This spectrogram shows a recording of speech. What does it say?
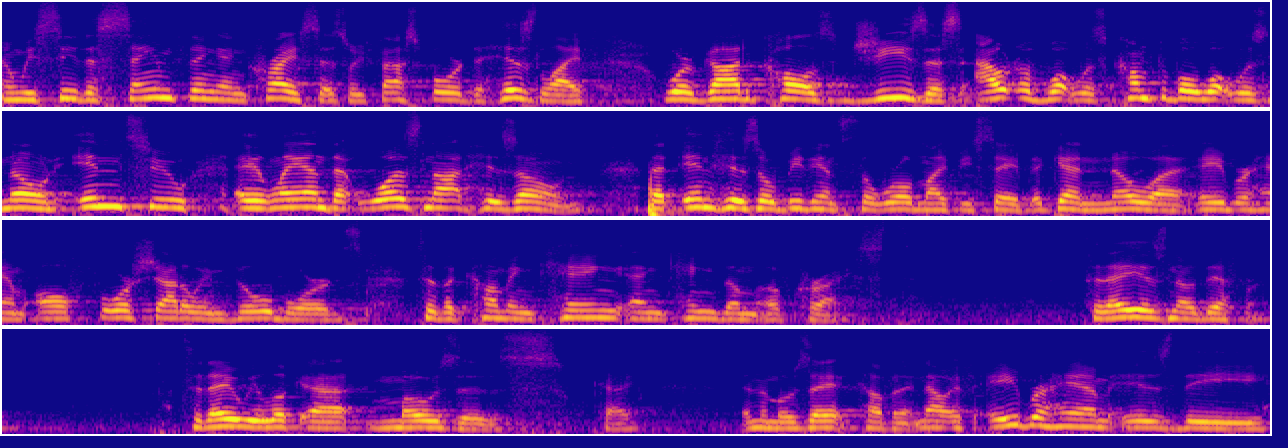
And we see the same thing in Christ as we fast forward to his life, where God calls Jesus out of what was comfortable, what was known, into a land that was not his own, that in his obedience the world might be saved. Again, Noah, Abraham, all foreshadowing billboards to the coming king and kingdom of Christ. Today is no different. Today we look at Moses, okay, in the Mosaic covenant. Now, if Abraham is the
